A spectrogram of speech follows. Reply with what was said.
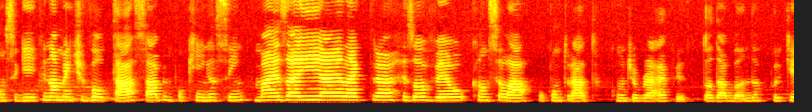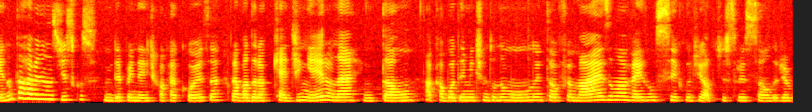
conseguir finalmente voltar, sabe? Um pouquinho assim. Mas aí a Electra resolveu cancelar o contrato com o e toda a banda, porque não tava vendendo os discos, independente de qualquer coisa. A gravadora quer dinheiro, né? Então acabou demitindo todo mundo. Então foi mais uma vez um ciclo de autodestruição do Joe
